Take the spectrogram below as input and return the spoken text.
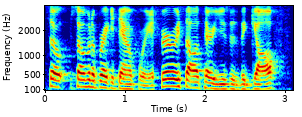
So, so I'm going to break it down for you. Fairway Solitaire uses the golf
